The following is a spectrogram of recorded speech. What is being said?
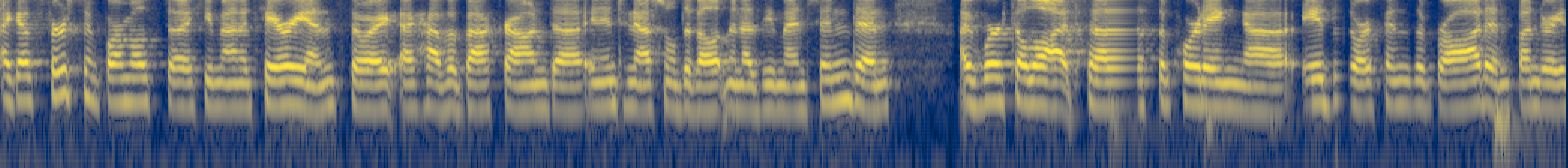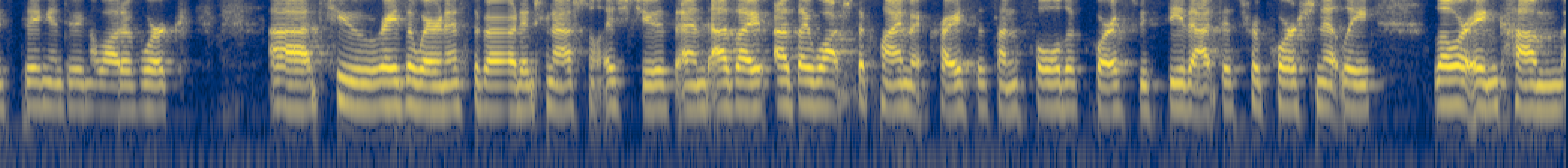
I guess, first and foremost a humanitarian. So I, I have a background uh, in international development, as you mentioned, and I've worked a lot uh, supporting uh, AIDS orphans abroad and fundraising and doing a lot of work uh, to raise awareness about international issues. And as I as I watch the climate crisis unfold, of course, we see that disproportionately lower income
